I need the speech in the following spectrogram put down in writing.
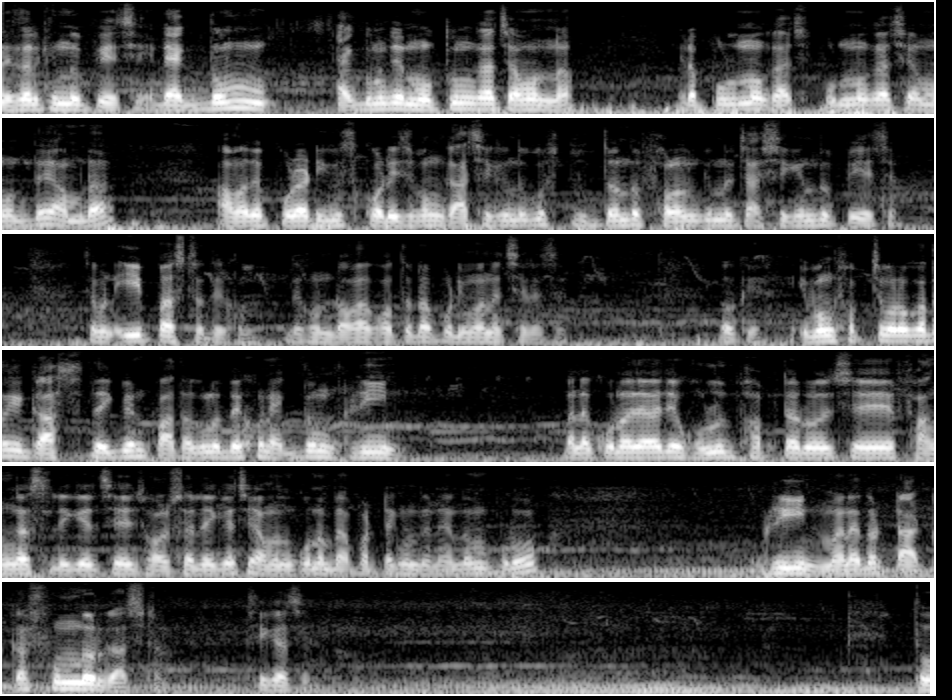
রেজাল্ট কিন্তু পেয়েছে। এটা একদম একদম যে নতুন গাছ এমন না, এটা পুরনো গাছ। পুরনো গাছের মধ্যে আমরা, আমাদের প্রোডাক্ট ইউজ করেছি এবং গাছে কিন্তু খুব দুর্দান্ত ফলন কিন্তু চাষে কিন্তু পেয়েছে। যেমন এই পাশটা দেখুন দেখুন ডগা কতটা পরিমাণে ছেড়েছে। ওকে, এবং সবচেয়ে বড় কথা কি, গাছটা দেখবেন, পাতাগুলো দেখুন একদম গ্রিন মানে কোনো জায়গায় যে হলুদ ভাবটা রয়েছে ফাঙ্গাস লেগেছে, ঝলসা লেগেছে, এমন কোনো ব্যাপারটা কিন্তু একদম পুরো গ্রিন মানে একদম টাটকা সুন্দর গাছটা, ঠিক আছে? তো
